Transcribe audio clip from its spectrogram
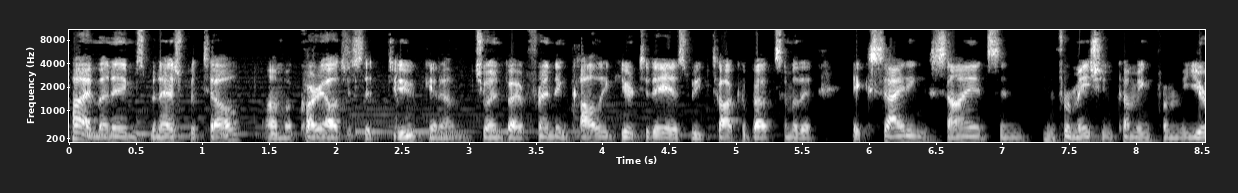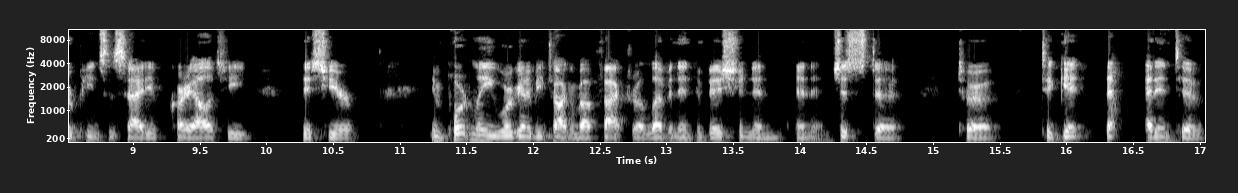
Hi, my name is Manesh Patel. I'm a cardiologist at Duke, and I'm joined by a friend and colleague here today as we talk about some of the exciting science and information coming from the European Society of Cardiology this year. Importantly, we're going to be talking about factor 11 inhibition, and, and just to, to, to get that into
